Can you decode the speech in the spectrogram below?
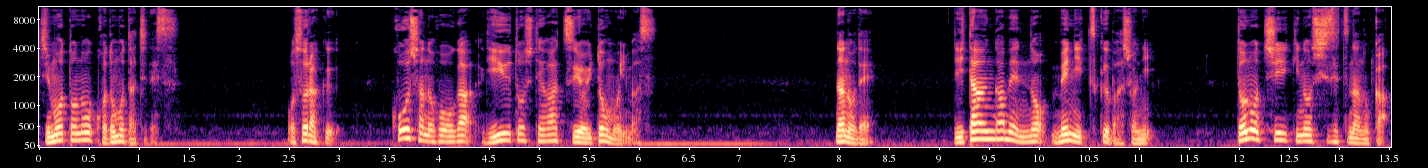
地元の子供たちです。おそらく、後者の方が理由としては強いと思います。なので、リターン画面の目につく場所に、どの地域の施設なのか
